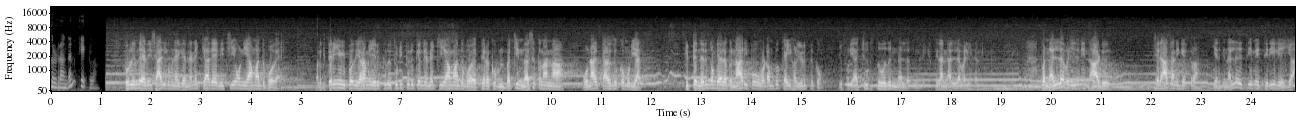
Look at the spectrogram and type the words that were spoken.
சொல்றாங்கன்னு கேட்கலாம். பொருள் இருந்தால் எதையும் சாதிக்க முடியாது. நினைக்காதே நிச்சயம் ஒன்று ஏமாந்து போவேன் உனக்கு தெரியும் இப்போது இளமை இருக்குது துடிப்பு இருக்கு என்று நினைக்கி ஏமாந்து போவே. பிறகு உன் வச்சு நசுக்குனான்னா உன்னால் தலை தூக்க முடியாது. கிட்ட நெருங்க முடியாத அளவுக்கு நாரி போகும் உடம்பு கைகள் இழுத்துக்கும். இப்படி அச்சுறுத்துவது நல்லதுன்னு நினைக்கிறேன். இதான் நல்ல வழிதனை அப்ப நல்ல வழிதனை நாடு. சரி ஆசானி கேட்கிறான். எனக்கு நல்லது தீமை தெரியலையே ஐயா.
